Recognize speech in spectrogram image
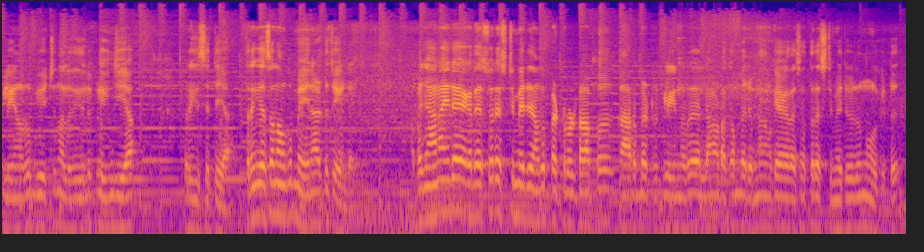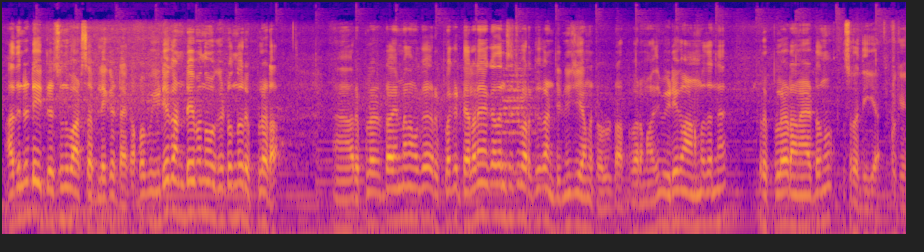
ക്ലീനർ ഉപയോഗിച്ച് നല്ല രീതിയിൽ ക്ലീൻ ചെയ്യുക റീസെറ്റ് ചെയ്യുക ഇത്രയും കേസാണ് നമുക്ക് മെയിനായിട്ട് ചെയ്യേണ്ടത്. അപ്പോൾ ഞാൻ അതിന്റെ ഏകദേശം ഒരു എസ്റ്റിമേറ്റ് നമുക്ക് പെട്രോൾ ടാപ്പ് കാർബറേറ്റർ ക്ലീനർ എല്ലാം അടക്കം വരുമ്പോൾ നമുക്ക് ഏകദേശം അത്ര എസ്റ്റിമേറ്റ് വരും നോക്കിയിട്ട്. അതിന്റെ ഡീറ്റെയിൽസ് ഒന്ന് വാട്സാപ്പിലേക്ക് ഇട്ടേക്കാം. അപ്പോൾ വീഡിയോ കണ്ടു കഴിയുമ്പോൾ നോക്കിയിട്ടൊന്ന് റിപ്ലൈ ഇടാം. റിപ്ലൈ ഇട്ടാകുമ്പോൾ നമുക്ക് റിപ്ലൈ കിട്ടിയാലേ ഞങ്ങൾക്ക് അതനുസരിച്ച് വർക്ക് കണ്ടിന്യൂ ചെയ്യാൻ പറ്റുള്ളൂ കേട്ടോ അപ്പോൾ പരമാവധി വീഡിയോ കാണുമ്പോൾ തന്നെ റിപ്ലൈ ഇടാനായിട്ടൊന്ന് ശ്രദ്ധിക്കുക. ഓക്കെ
